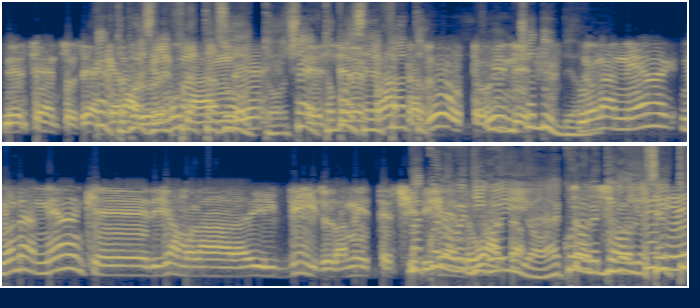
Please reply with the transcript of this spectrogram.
nel senso se è Certo, calato poi se l'è fatta sotto, certo, poi se l'è fatta- sotto, non quindi non ha neanche, non ha neanche diciamo, la- il viso da metterci Ma quello che dico io, è quello che dico io. Se tu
